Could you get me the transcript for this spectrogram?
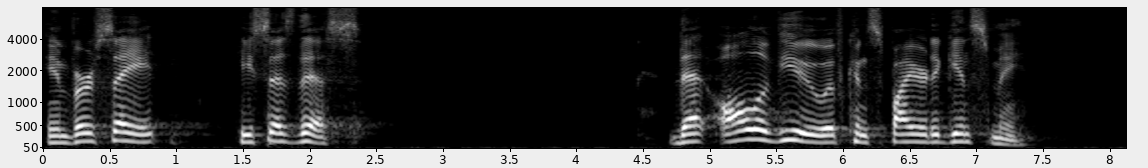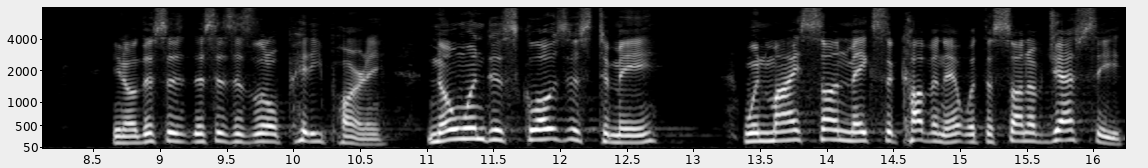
in verse 8, he says this that all of you have conspired against me. You know, this is, this is his little pity party. No one discloses to me when my son makes a covenant with the son of Jesse.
